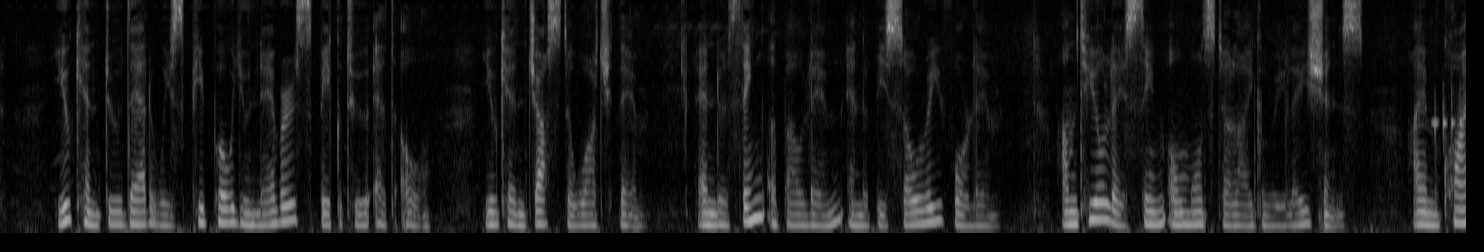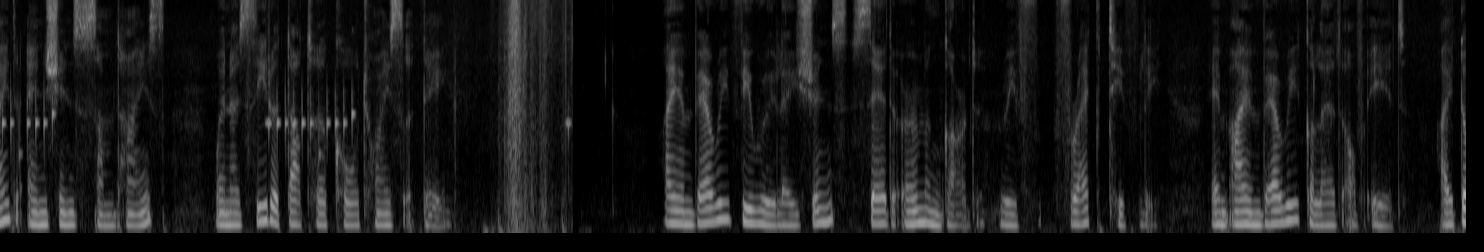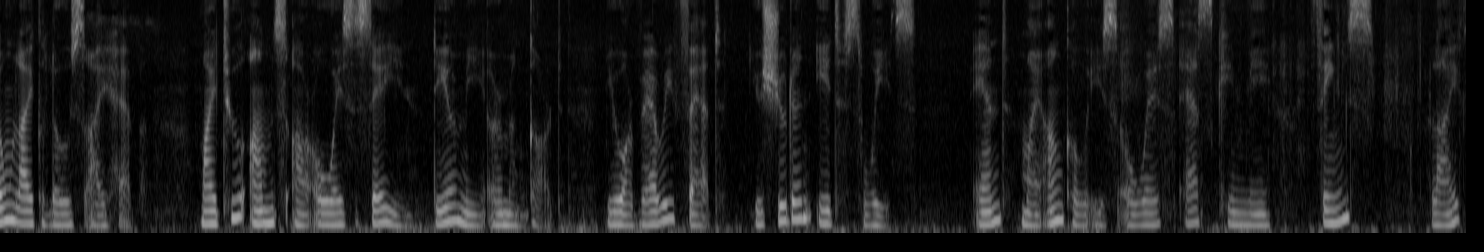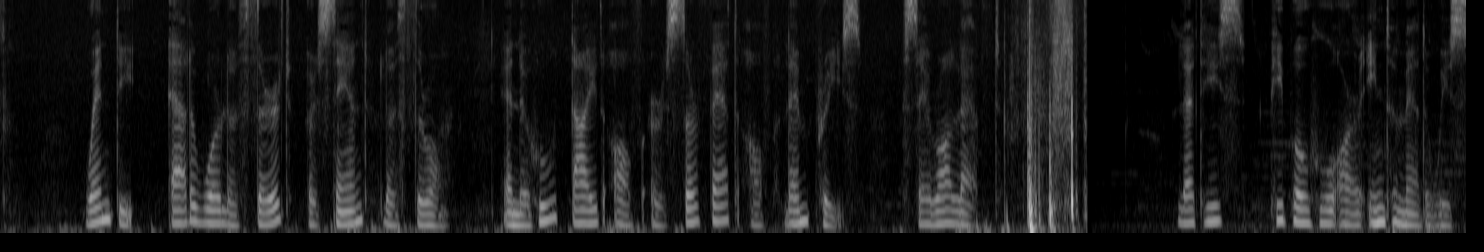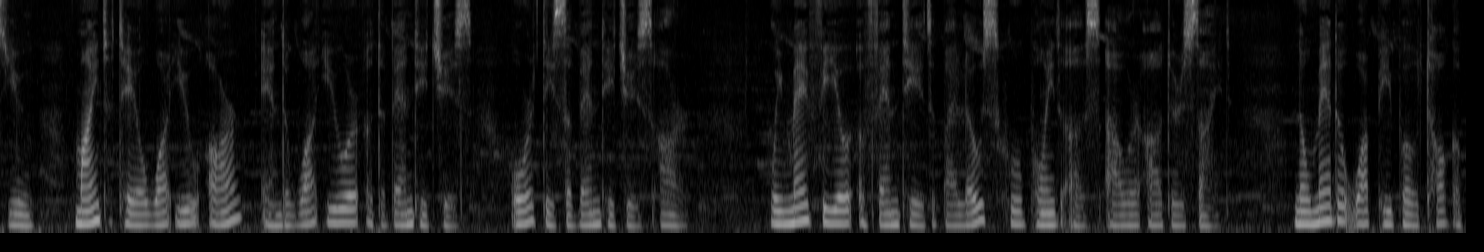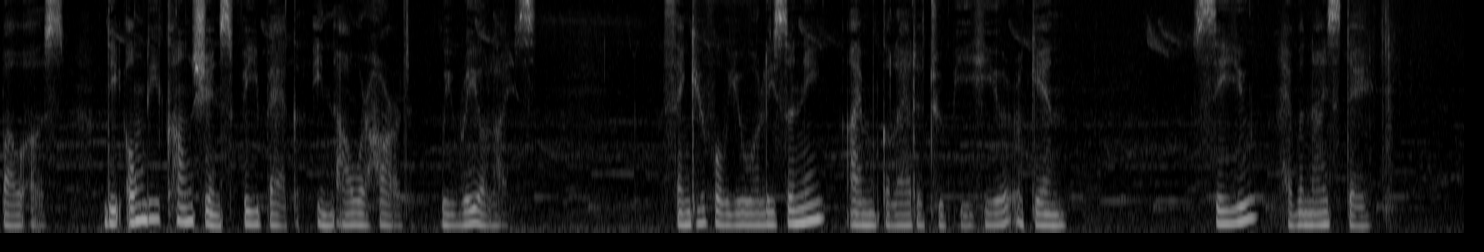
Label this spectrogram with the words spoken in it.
You can do that with people you never speak to at all. You can just watch them and think about them and be sorry for them until they seem almost like relations. I am quite anxious sometimes when I see the doctor call twice a day. I am very few relations, said Ermengarde reflectively, and I am very glad of it. I don't like those I have. My two aunts are always saying, Dear me, Ermengarde, you are very fat. You shouldn't eat sweets. And my uncle is always asking me things like, When did Edward III ascend the throne? And who died of a surfeit of lampreys. Sara left. That is, people who are intimate with you might tell what you are and what your advantages or disadvantages are. We may feel offended by those who point us our other side. No matter what people talk about us, the only conscious feedback in our heart we realize. Thank you for your listening. I'm glad to be here again. See you. Have a nice day.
